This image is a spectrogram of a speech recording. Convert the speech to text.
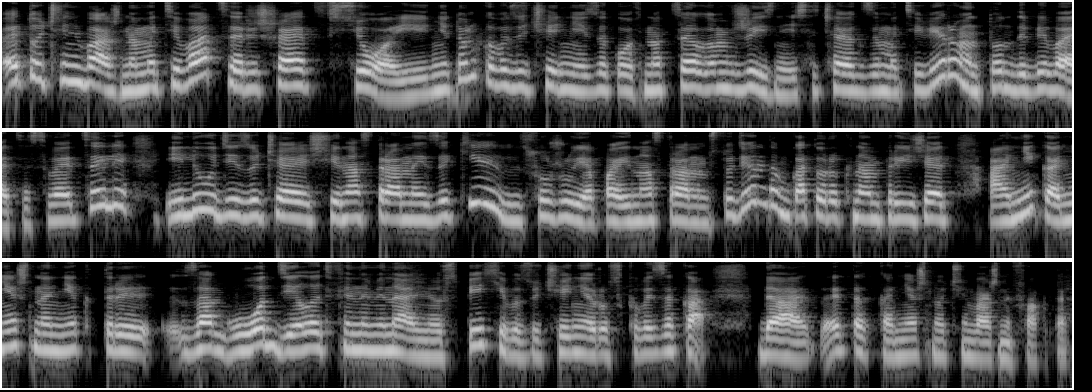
Это очень важно. Мотивация решает все. И не только в изучении языков, но в целом в жизни. Если человек замотивирован, то он добивается своей цели. И люди, изучающие иностранные языки, сужу я по иностранным студентам, которые к нам приезжают, они, конечно, некоторые за год делают феноменальные успехи в изучении русского языка. Да, это, конечно, очень важный фактор.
